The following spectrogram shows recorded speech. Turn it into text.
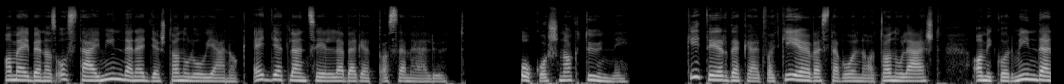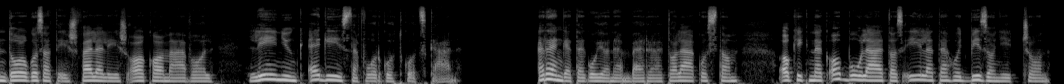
amelyben az osztály minden egyes tanulójának egyetlen cél lebegett a szem előtt. Okosnak tűnni. Kit érdekelt vagy kiélvezte volna a tanulást, amikor minden dolgozat és felelés alkalmával lényünk egésze forgott kockán. Rengeteg olyan emberrel találkoztam, akiknek abból állt az élete, hogy bizonyítson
